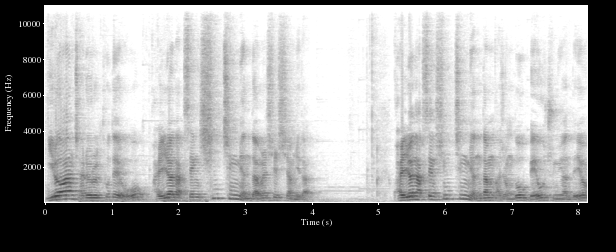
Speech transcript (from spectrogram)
이러한 자료를 토대로 관련 학생 심층 면담을 실시합니다. 관련 학생 심층 면담 과정도 매우 중요한데요.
